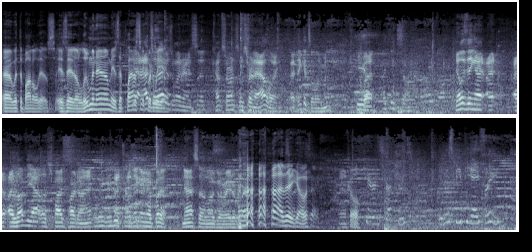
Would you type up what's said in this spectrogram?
uh, what the bottle is? Is it aluminum? Is it plastic? Yeah, that's what what, we? I was wondering. It's uh, some sort of alloy. I think it's aluminum. Yeah, I think so. The only thing I, I I, I love the Atlas 5 part on it. Maybe I, I think I'm gonna put a NASA logo right over there. there you go. Yeah. Cool. Care instructions. It is BPA free.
